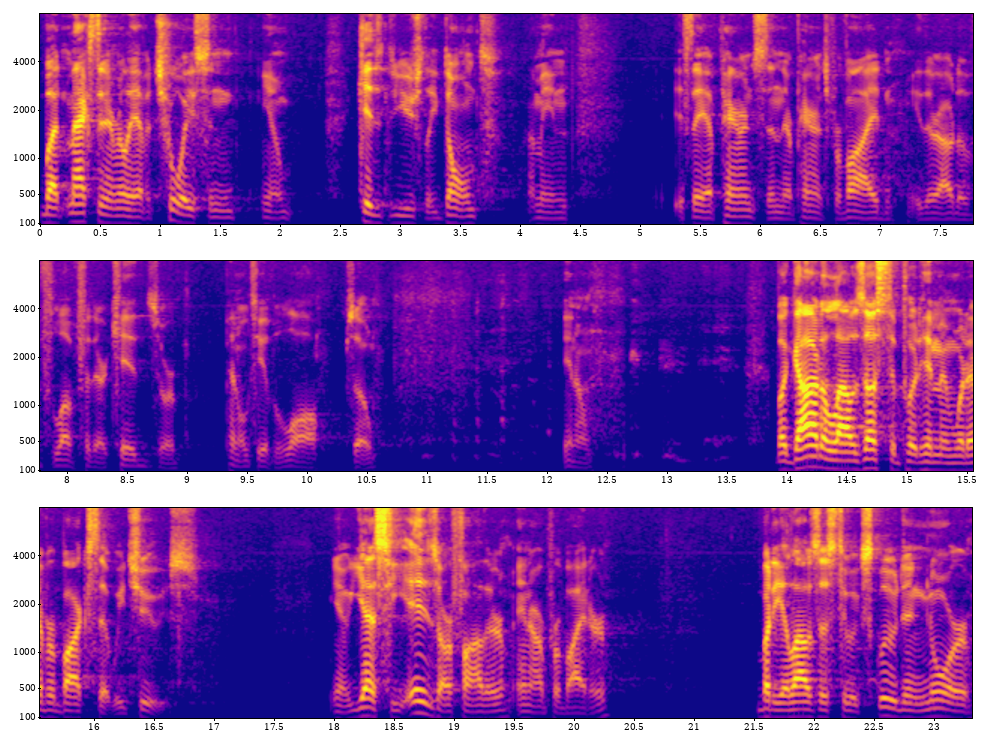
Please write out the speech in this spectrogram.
But Max didn't really have a choice, and, you know, kids usually don't. I mean, if they have parents, then their parents provide, either out of love for their kids or penalty of the law. So, you know. But God allows us to put him in whatever box that we choose. You know, yes, he is our father and our provider, but he allows us to exclude and ignore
